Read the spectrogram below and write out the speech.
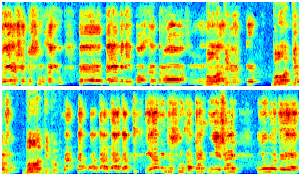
Ну я ще дослухаю е, беременний Бог про м, Болотнику. Прошу? Болотніков. Да, да, да, да, да, да. Я не дослухав, так мені жаль. Ну от е,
